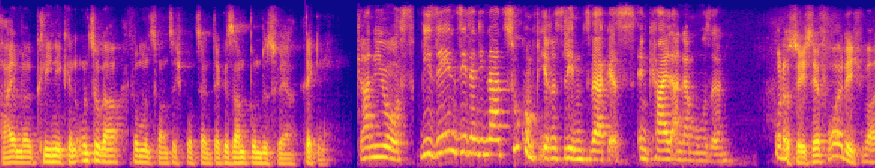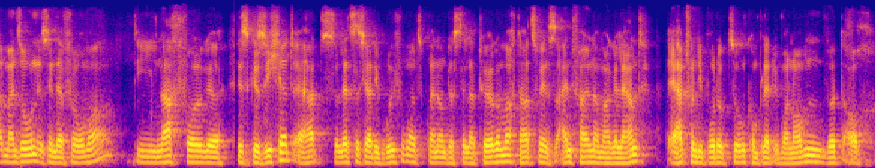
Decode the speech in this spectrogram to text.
Heime, Kliniken und sogar 25 Prozent der Gesamtbundeswehr decken. Grandios. Wie sehen Sie denn die nahe Zukunft Ihres Lebenswerkes in Keil an der Mosel? Oh, das sehe ich sehr freudig, weil mein Sohn ist in der Firma. Die Nachfolge ist gesichert. Er hat letztes Jahr die Prüfung als Brenner und Destillateur gemacht. Da hat es wenigstens einfallen einmal gelernt. Er hat schon die Produktion komplett übernommen, wird auch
